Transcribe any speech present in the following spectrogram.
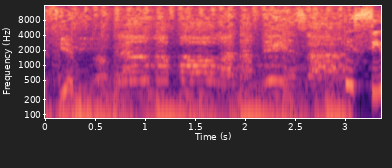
FM. Programa Bola na Mesa. Tecido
